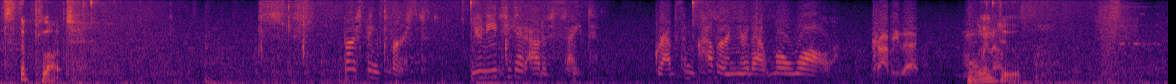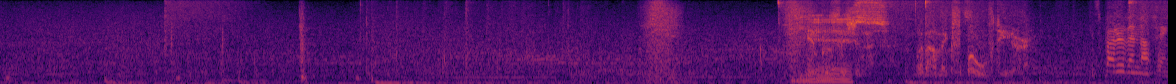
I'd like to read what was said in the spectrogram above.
That's the plot. First things first. You need to get out of sight. Grab some cover near that low wall. Copy that. Will do. In. Yes. But I'm exposed here. It's better than nothing.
